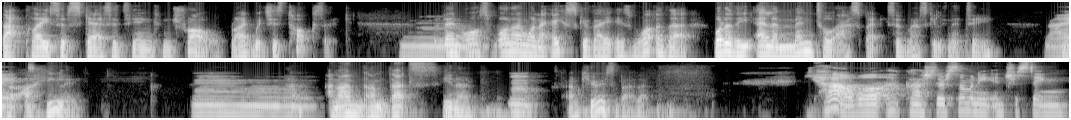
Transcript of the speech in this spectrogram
that place of scarcity and control, right? Which is toxic. But then mm. what's, what I want to excavate is what are the what are the elemental aspects of masculinity right. that are healing. Mm. And I'm, I'm, that's, you know, mm. I'm curious about that. Yeah, well, oh gosh, there's so many interesting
